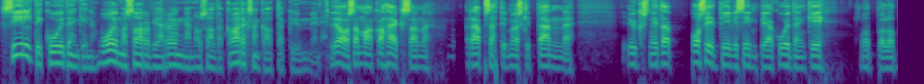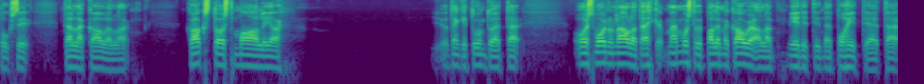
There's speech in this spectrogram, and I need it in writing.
Silti kuitenkin voimasarvia Röngän osalta 8 kautta 10. Joo, sama kahdeksan räpsähti myöskin tänne. Yksi niitä positiivisimpia kuitenkin loppujen lopuksi tällä kaudella. 12 maalia. Jotenkin tuntuu, että olisi voinut naulata. Ehkä, mä en muista, että paljon me kauan alla mietittiin tai pohittiin, että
